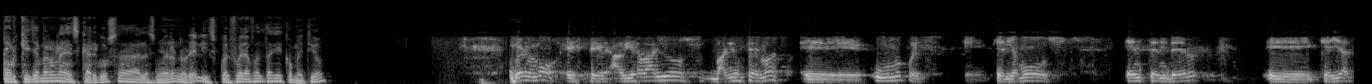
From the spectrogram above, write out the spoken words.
¿por qué llamaron a descargos a la señora Norelis? ¿Cuál fue la falta que cometió? Bueno, no, este, había varios, varios temas. Eh, uno, pues, eh, queríamos entender eh, que ella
